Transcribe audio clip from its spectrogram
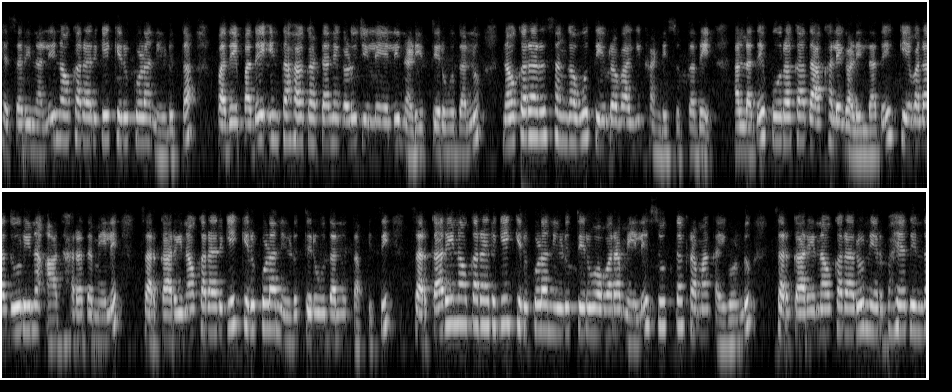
ಹೆಸರಿನಲ್ಲಿ ನೌಕರರಿಗೆ ಕಿರುಕುಳ ನೀಡುತ್ತಾ ಪದೇ ಪದೇ ಇಂತಹ ಘಟನೆಗಳು ಜಿಲ್ಲೆಯಲ್ಲಿ ನಡೆಯುತ್ತಿರುವುದನ್ನು ನೌಕರರ ಸಂಘವು ತೀವ್ರವಾಗಿ ಖಂಡಿಸುತ್ತದೆ. ಅಲ್ಲದೆ ಪೂರಕ ದಾಖಲೆಗಳಿಲ್ಲದೆ ಕೇವಲ ದೂರಿನ ಆಧಾರದ ಮೇಲೆ ಸರ್ಕಾರಿ ನೌಕರರಿಗೆ ಕಿರುಕುಳ ನೀಡುತ್ತಿರುವುದನ್ನು ತಪ್ಪಿಸಿ ಸರ್ಕಾರಿ ನೌಕರರಿಗೆ ಕಿರುಕುಳ ನೀಡುತ್ತಿರುವವರ ಮೇಲೆ ಸೂಕ್ತ ಕ್ರಮ ಕೈಗೊಂಡು ಸರ್ಕಾರಿ ನೌಕರರು ನಿರ್ಭಯದಿಂದ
